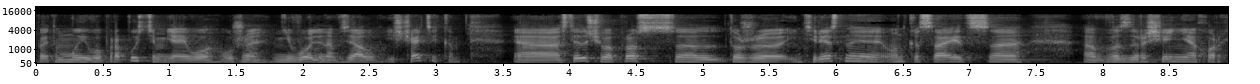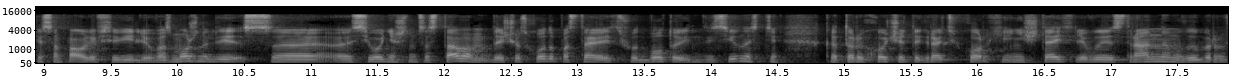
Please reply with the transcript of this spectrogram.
поэтому мы его пропустим, я его уже невольно взял из чатика. А, следующий вопрос э, тоже интересный, он касается а, возвращения Хорхе Сан-Паули в Севилью. Возможно ли с э, сегодняшним составом, да еще сходу, поставить футбол той интенсивности, который хочет играть Хорхе? Не считаете ли вы странным выбор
